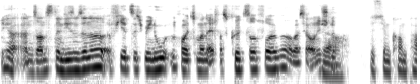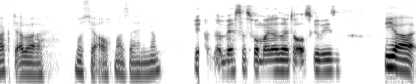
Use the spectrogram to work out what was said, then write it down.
Ja, ansonsten in diesem Sinne 40 Minuten, heute mal eine etwas kürzere Folge, aber ist ja auch nicht schlimm. Ja, bisschen kompakt, aber muss ja auch mal sein, ne? Ja, dann wäre es das von meiner Seite aus gewesen. Ja,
